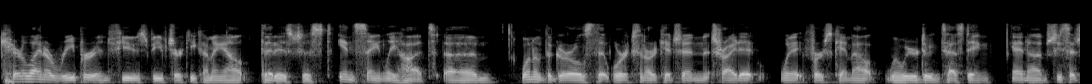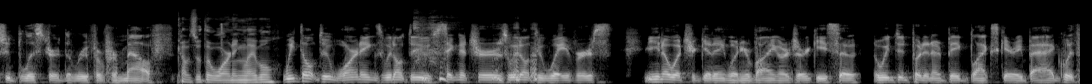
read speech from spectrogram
Carolina Reaper infused beef jerky coming out that is just insanely hot. Um, one of the girls that works in our kitchen tried it when it first came out when we were doing testing and um, she said she blistered the roof of her mouth. Comes with a warning label. We don't do warnings. We don't do signatures. we don't do waivers. You know what you're getting when you're buying our jerky. So we did put in a big black scary bag with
